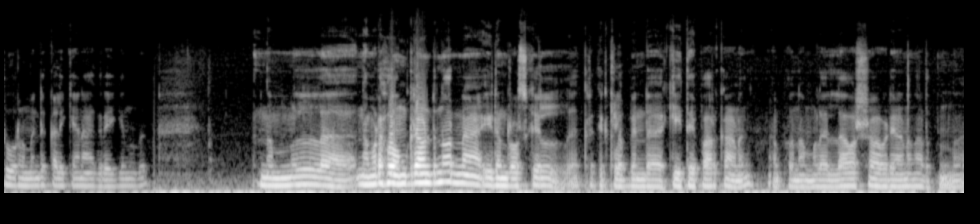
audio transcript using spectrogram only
ടൂർണമെന്റ് കളിക്കാൻ ആഗ്രഹിക്കുന്നത്. നമ്മൾ നമ്മുടെ ഹോം ഗ്രൗണ്ട് എന്ന് പറഞ്ഞാൽ ഈഡൻ റോസ്കിൽ ക്രിക്കറ്റ് ക്ലബിന്റെ കീത്തെ പാർക്കാണ് അപ്പോൾ നമ്മൾ എല്ലാ വർഷവും അവിടെയാണ് നടത്തുന്നത്.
